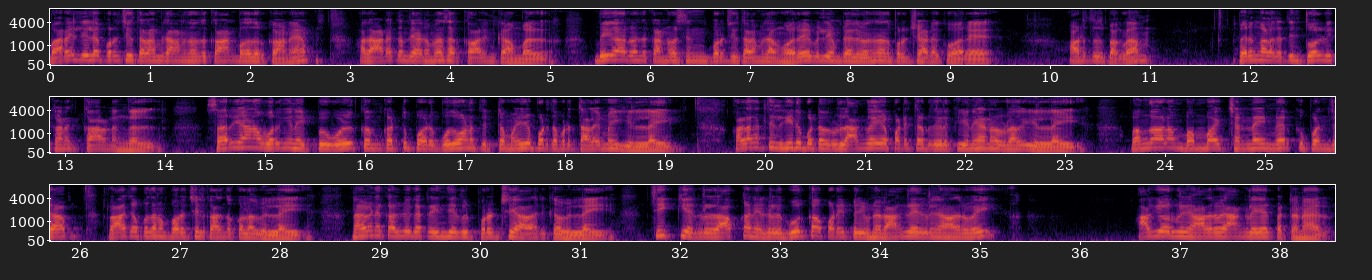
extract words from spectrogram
பரேலியில் புரட்சிக்கு தலைமை தாங்கினது வந்து கான் பகதூர் கானு. அதை அடக்கம் யாருமே சார் காலின் காம்பல். பீகாரில் வந்து கன்வர் சிங் புரட்சிக்கு தலைமை தாங்குவார். வில்லியம் டெய்லர் வந்து அந்த புரட்சியை அடக்குவார். அடுத்தது பார்க்கலாம். பெருங்கழகத்தின் தோல்விக்கான காரணங்கள். சரியான ஒருங்கிணைப்பு ஒழுக்கம் கட்டுப்பாடு பொதுவான திட்டம் மையப்படுத்தப்பட்ட தலைமை இல்லை. கழகத்தில் ஈடுபட்டவர்கள் ஆங்கிலேய படைத்தளபதிகளுக்கு இணையானவர்களாக இல்லை. வங்காளம் பம்பாய் சென்னை மேற்கு பஞ்சாப் ராஜபுதனம் புரட்சியில் கலந்து கொள்ளவில்லை. நவீன கல்வி கற்ற இந்தியர்கள் புரட்சியை ஆதரிக்கவில்லை. சீக்கியர்கள் ஆப்கானியர்கள் கூர்கா படைப்பிரிவினர் ஆங்கிலேயர்களின் ஆதரவை ஆகியோர்களின் ஆதரவை ஆங்கிலேயர் பெற்றனர்.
